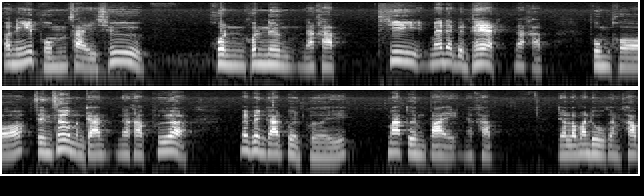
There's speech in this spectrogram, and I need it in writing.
ตอนนี้ผมใส่ชื่อคนคนหนึ่งนะครับ ที่ไม่ได้เป็นแพทย์นะครับ ผมขอเซ็นเซอร์เหมือนกันนะครับ เพื่อไม่เป็นการเปิดเผยมากเกินไปนะครับ เดี๋ยวเรามาดูกันครับ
